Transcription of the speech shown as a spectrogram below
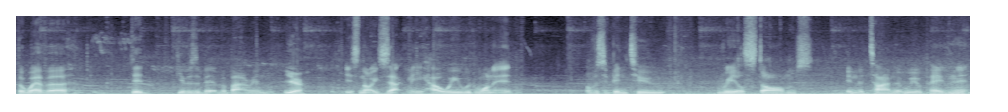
the weather did give us a bit of a battering. Yeah. It's not exactly how we would want it. Obviously, been two real storms in the time that we were painting it.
